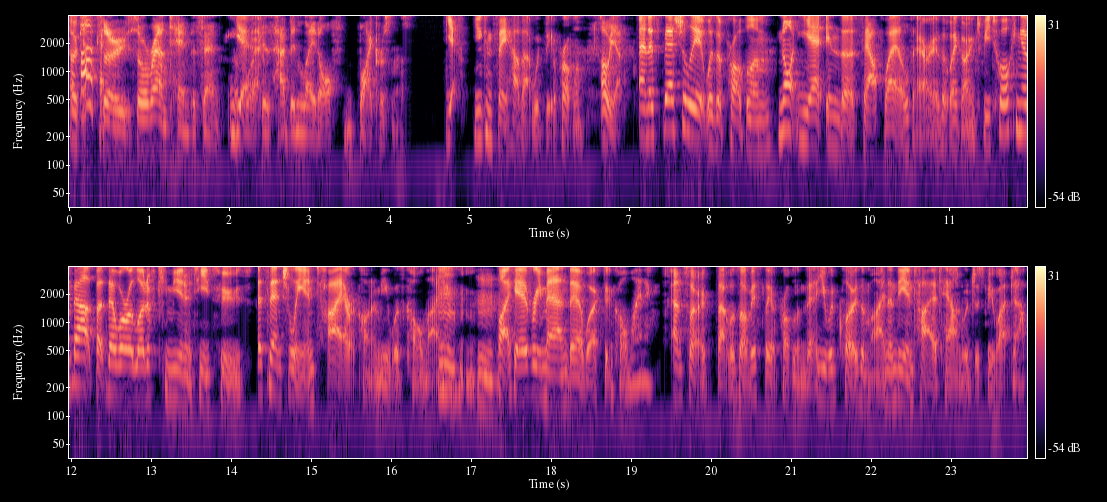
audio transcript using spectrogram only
okay, Okay. so so around ten percent of Yeah. workers had been laid off by Christmas. Yeah, you can see how that would be a problem. Oh yeah, And especially it was a problem not yet in the South Wales area that we're going to be talking about, but there were a lot of communities whose essentially entire economy was coal mining. hmm Mm. Like every man there worked in coal mining. And so that was obviously a problem there. You would close a mine and the entire town would just be wiped out.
